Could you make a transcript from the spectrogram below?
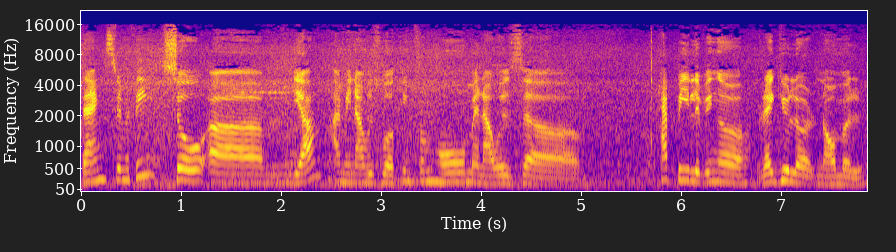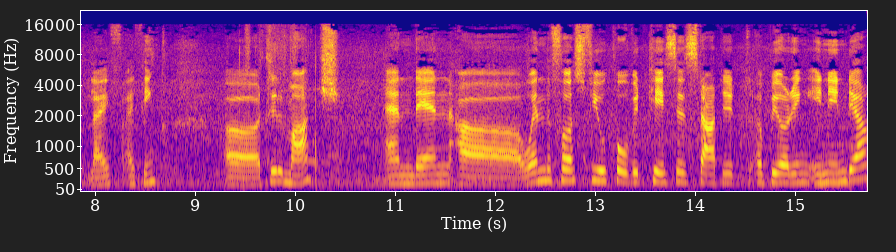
Thanks, Timothy. So, um, yeah, I mean, I was working from home and I was uh, happy living a regular, normal life, I think, uh, till March. And then uh, when the first few COVID cases started appearing in India,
